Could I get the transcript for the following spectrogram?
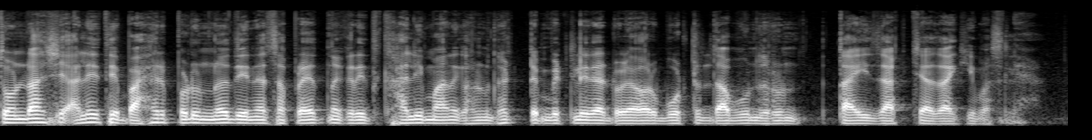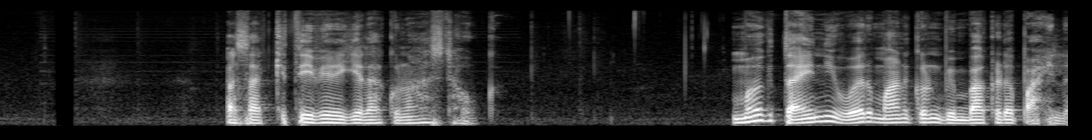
तोंडाशी आले ते बाहेर पडून न देण्याचा प्रयत्न करीत खाली मान घालून घट्ट मिटलेल्या डोळ्यावर बोट दाबून धरून ताई जागच्या जागी बसल्या. असा किती वेळ गेला कुणास ठाऊक? मग ताईंनी वर मान करून बिंबाकडं पाहिलं.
